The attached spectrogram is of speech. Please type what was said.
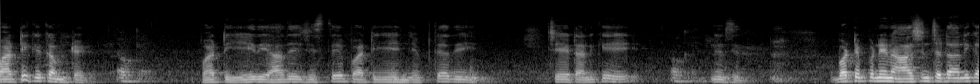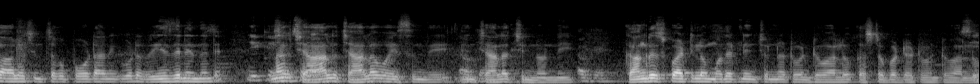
పార్టీకి కమిటెడ్ పార్టీ ఏది ఆదేశిస్తే పార్టీ ఏం చెప్తే అది చేయటానికి నేను సిద్ధం బట్ ఇప్పుడు నేను ఆశించడానికి ఆలోచించకపోవడానికి కూడా రీజన్ ఏంటంటే నాకు చాలా చాలా వయసు ఉంది. నేను చాలా చిన్నోడిని. కాంగ్రెస్ పార్టీలో మొదటి నుంచి ఉన్నటువంటి వాళ్ళు కష్టపడ్డటువంటి వాళ్ళు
